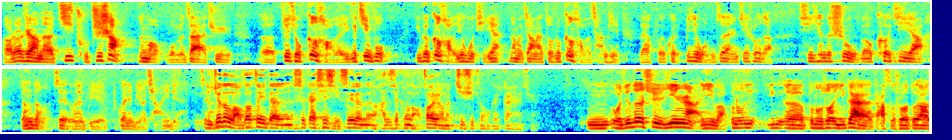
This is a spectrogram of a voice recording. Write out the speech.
老赵这样的基础之上，那么我们再去呃追求更好的一个进步，一个更好的用户体验，那么将来做出更好的产品来回馈。毕竟我们这代人接受的新鲜的事物，包括科技呀、等等这些东西比观念比较强一点。你觉得老赵这一代人是该洗洗睡了呢，还是像跟老赵一样的继续这么干干下去？嗯，我觉得是因人而异吧，不能一呃不能说一概打死说都要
